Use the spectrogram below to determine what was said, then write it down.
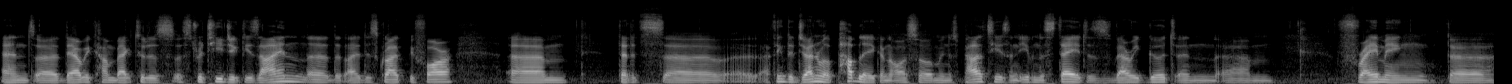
And uh, there we come back to this uh, strategic design uh, that I described before. Um, that it's uh, I think the general public and also municipalities and even the state is very good in um, framing the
